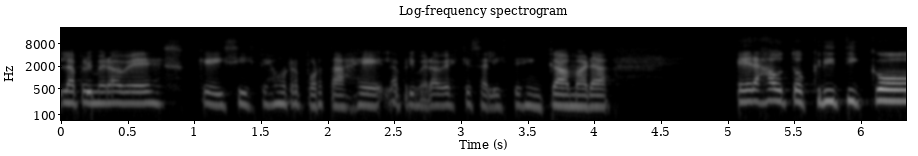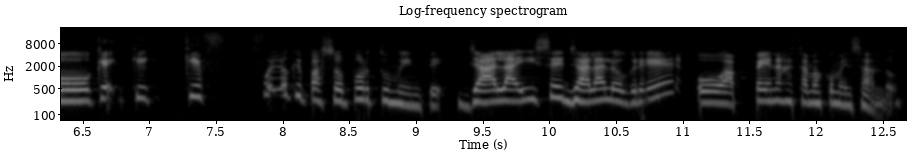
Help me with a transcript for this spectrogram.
la primera vez que hiciste un reportaje, la primera vez que saliste en cámara? ¿Eras autocrítico? ¿Qué, fue lo que pasó por tu mente? ¿Ya la hice, ya la logré o apenas estamos comenzando?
